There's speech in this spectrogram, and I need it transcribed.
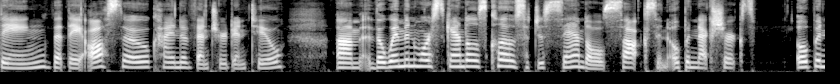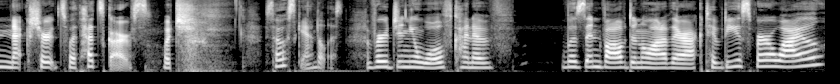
thing that they also kind of ventured into. Um, the women wore scandalous clothes such as sandals, socks, and open neck shirts, open neck shirts with headscarves, which so scandalous. Virginia Woolf kind of was involved in a lot of their activities for a while.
